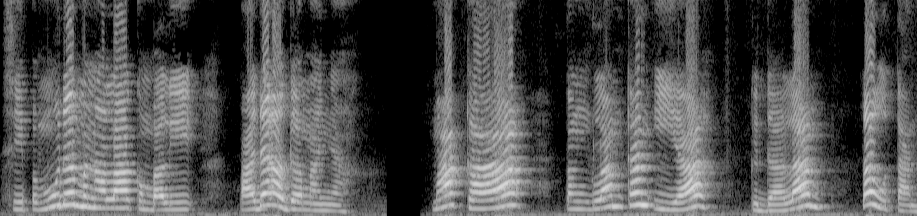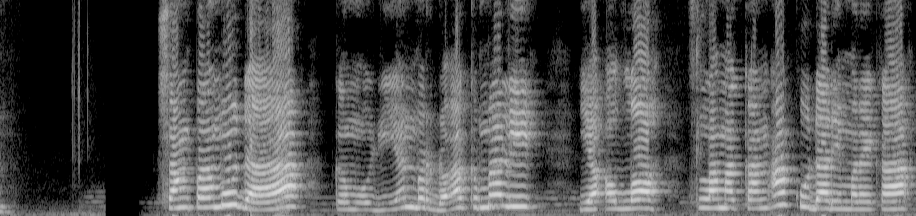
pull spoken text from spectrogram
si pemuda menolak kembali pada agamanya, maka tenggelamkan ia ke dalam lautan. Sang pemuda kemudian berdoa kembali, "Ya Allah, selamatkan aku dari mereka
